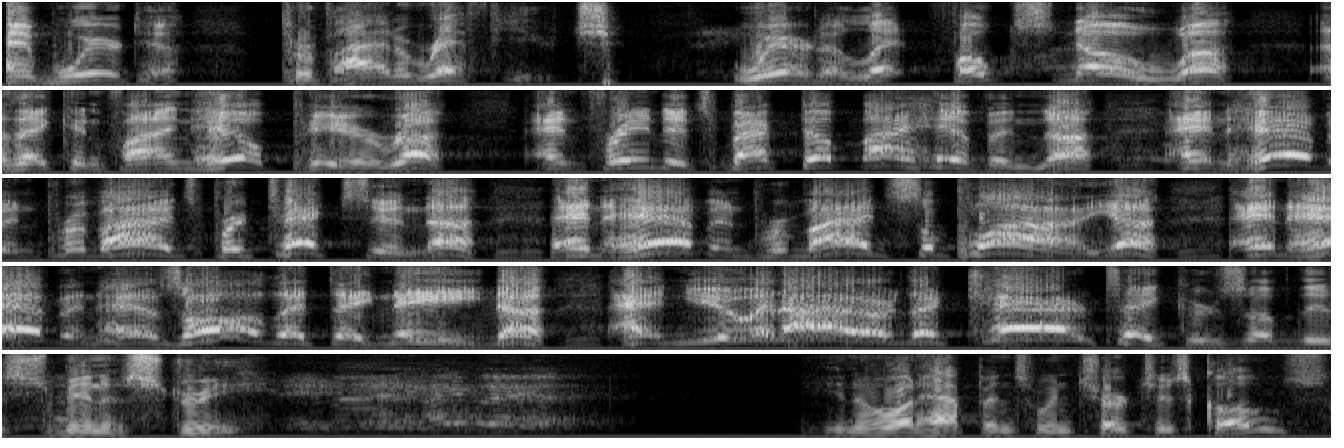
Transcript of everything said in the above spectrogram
And we're to provide a refuge. We're to let folks know uh, they can find help here. Uh, and friend, it's backed up by heaven. Uh, and heaven provides protection. Uh, and heaven provides supply. Uh, and heaven has all that they need. Uh, and you and I are the caretakers of this ministry. Amen. You know what happens when churches close?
